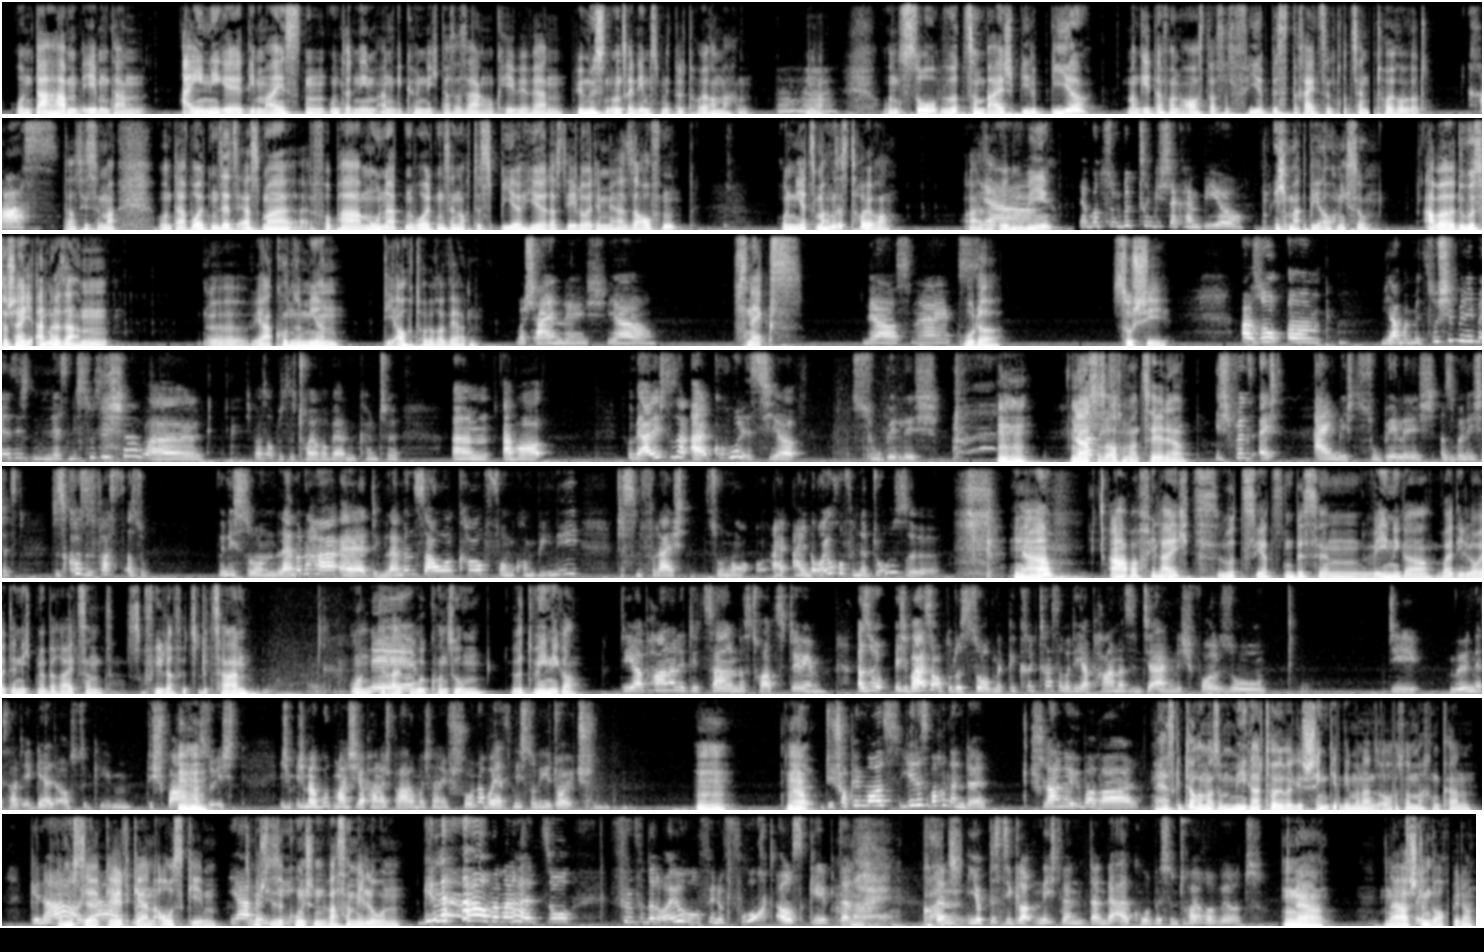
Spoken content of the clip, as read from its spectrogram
Und da haben eben dann einige, die meisten Unternehmen angekündigt, dass sie sagen, okay, wir werden, wir müssen unsere Lebensmittel teurer machen. Mhm. Ja. Und so wird zum Beispiel Bier, man geht davon aus, dass es 4 bis 13 Prozent teurer wird. Krass. Das ist immer. Und da wollten sie jetzt erstmal, vor ein paar Monaten wollten sie noch das Bier hier, dass die Leute mehr saufen. Und jetzt machen sie es teurer. Also Ja. irgendwie, Ja gut, zum Glück trinke ich ja kein Bier. ich mag Bier auch nicht so. Aber du wirst wahrscheinlich andere Sachen, äh, ja, konsumieren, die auch teurer werden. Wahrscheinlich, ja. Snacks Ja, Snacks. oder Sushi. Also, ähm, ja, aber mit Sushi bin ich mir jetzt nicht, so sicher, weil ich weiß, ob das teurer werden könnte. Ähm, aber um ehrlich zu sein, Alkohol ist hier zu billig. Mhm. Ja, Also das auch ich- mal erzählt, ja. Ich finde es echt eigentlich zu billig. Also wenn ich jetzt, das kostet fast, also wenn ich so ein Lemon, äh, den Lemon Sour kaufe vom Kombini, das sind vielleicht so nur ein Euro für eine Dose. Ja, aber vielleicht wird's jetzt ein bisschen weniger, weil die Leute nicht mehr bereit sind, so viel dafür zu bezahlen. Und der Nee. Alkoholkonsum wird weniger. Die Japaner, die, die zahlen das trotzdem. Also, ich weiß, ob du das so mitgekriegt hast, aber die Japaner sind ja eigentlich voll so. Die mögen es halt, ihr Geld auszugeben. Die sparen. Mhm. Also, ich. Ich, ich meine, gut, manche Japaner sparen wahrscheinlich schon, aber jetzt nicht so wie die Deutschen. Mhm. Ja. Die Shopping Malls, jedes Wochenende. Schlange überall. ja, es gibt ja auch immer so mega teure Geschenke, die man dann so auch so machen kann. Genau. Da musst du ja, Geld ich gern mein, ausgeben. Ja, Zum Beispiel wenn diese die- komischen Wassermelonen. Genau, wenn man halt so 500 Euro für eine Frucht ausgibt, dann, dann juckt es die, glaub nicht, wenn dann der Alkohol ein bisschen teurer wird. ja. Ja, Und stimmt auch wieder.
